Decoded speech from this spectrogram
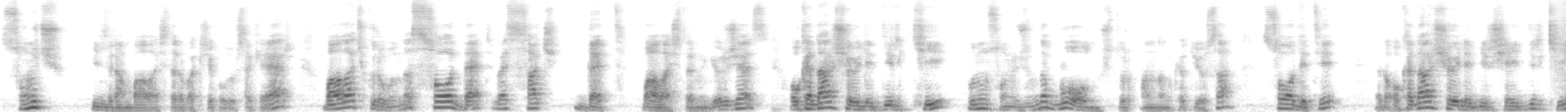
sonuç bildiren bağlaçlara bakacak olursak eğer bağlaç grubunda so that ve such that bağlaçlarını göreceğiz. O kadar şöyledir ki bunun sonucunda bu olmuştur anlamı katıyorsa so that'i ya da o kadar şöyle bir şeydir ki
